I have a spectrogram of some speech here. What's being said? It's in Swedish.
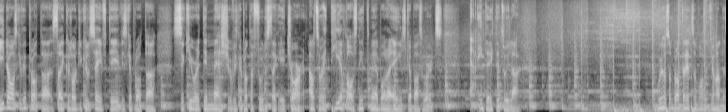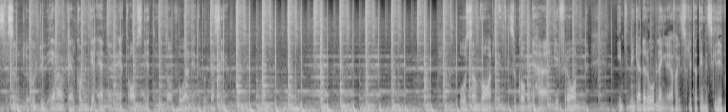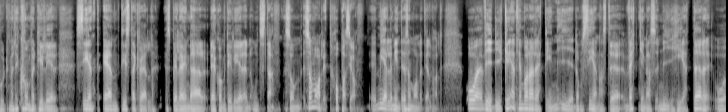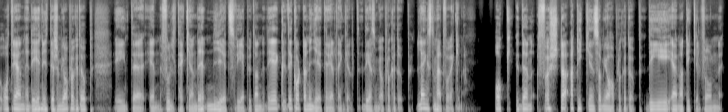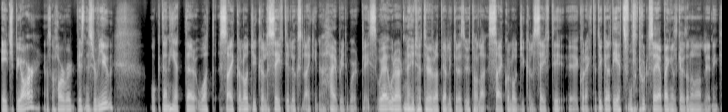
Idag ska vi prata psychological safety, vi ska prata security mesh och vi ska prata full stack HR. Alltså ett helt avsnitt med bara engelska buzzwords. Ja, inte riktigt så illa. Och jag som pratar heter som vanligt Johannes Sundlo och du är varmt välkommen till ännu ett avsnitt utav hrnyheter.se. Och som vanligt så kommer det här ifrån inte min garderob längre. Jag har faktiskt flyttat till mitt skrivbord, men det kommer till er sent en tisdagkväll. Jag spelar in det här. Det kommer till er en onsdag som, som vanligt, hoppas jag. Eh, mer eller mindre som vanligt i alla fall. Och vi dyker egentligen bara rätt in i de senaste veckornas nyheter. Och återigen, det är nyheter som jag har plockat upp. Det är inte en fulltäckande nyhetssvep, utan det är, det är korta nyheter helt enkelt. Det som jag har plockat upp längs de här två veckorna. Och den första artikeln som jag har plockat upp, det är en artikel från HBR, alltså Harvard Business Review, och den heter What Psychological Safety Looks Like in a Hybrid Workplace. Och jag är oerhört nöjd över att jag lyckades uttala Psychological Safety eh, korrekt. Jag tycker att det är ett svårt ord att säga på engelska utan någon anledning.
